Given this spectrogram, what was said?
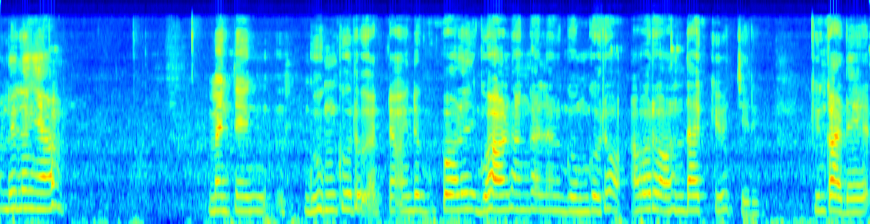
അതിൽ ഞാൻ മറ്റേ ഗുങ്കുരു കട്ട അതിന്റെ പോലെ ഗോൾഡൻ കളർ ഗുങ്കുരു അവർ ഉണ്ടാക്കി വെച്ചിരിക്കും. കടയിൽ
